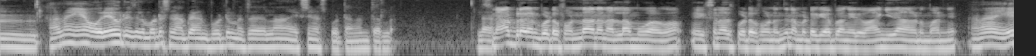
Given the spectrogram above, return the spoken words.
ம். ஆனால் ஏன் ஒரே ஒரு இதில் மட்டும் ஸ்னாப் ட்ராகன் போட்டு மற்றதெல்லாம் எக்ஸினாஸ் போட்டாங்கன்னு தெரில ஸ்னாப் டிராகன் போட்ட ஃபோன் தான் ஆனால் நல்லா மூவ் ஆகும். எக்ஸனாஸ் போட்ட ஃபோன் வந்து நம்மகிட்ட கேட்பாங்க இது வாங்கி தான் ஆகணுமான்னு. ஆனால் ஏ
